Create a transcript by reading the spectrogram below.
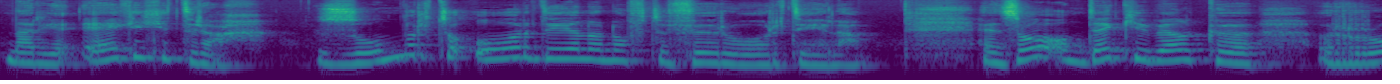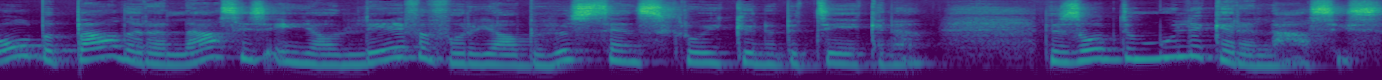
naar je eigen gedrag, zonder te oordelen of te veroordelen. En zo ontdek je welke rol bepaalde relaties in jouw leven voor jouw bewustzijnsgroei kunnen betekenen. Dus ook de moeilijke relaties.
